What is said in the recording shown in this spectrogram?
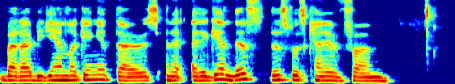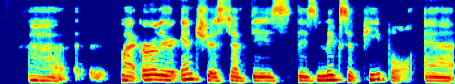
but I began looking at those, and, and again, this this was kind of um, uh, my earlier interest of these these mix of people uh,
